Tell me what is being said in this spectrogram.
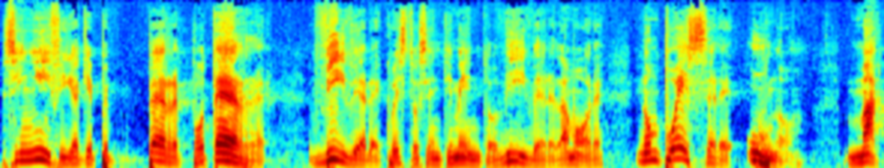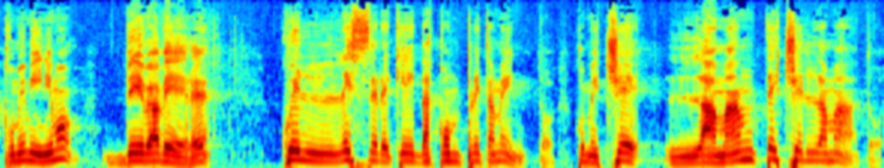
significa che per, poter vivere questo sentimento, vivere l'amore, non può essere uno, ma come minimo deve avere quell'essere che dà completamento, come c'è l'amante c'è l'amato,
